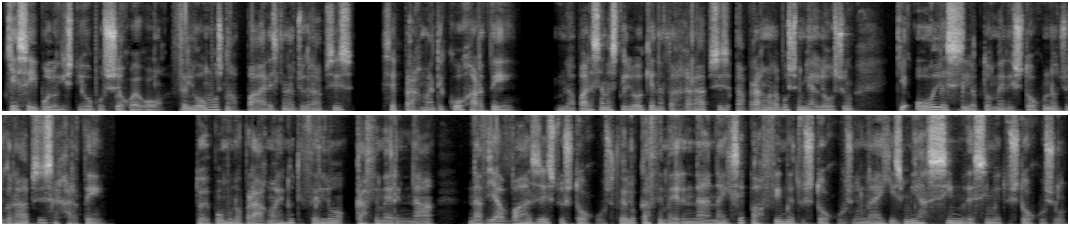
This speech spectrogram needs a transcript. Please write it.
και σε υπολογιστή όπως τους έχω εγώ. Θέλω όμως να πάρεις και να τους γράψεις σε πραγματικό χαρτί. Να πάρεις ένα στυλό και να τα γράψεις τα πράγματα που έχει στο μυαλό σου και όλες τις λεπτομέρειες στόχου να τους γράψεις σε χαρτί. Το επόμενο πράγμα είναι ότι θέλω καθημερινά να διαβάζεις τους στόχους. Θέλω καθημερινά να έχεις επαφή με τους στόχους σου, να έχεις μία σύνδεση με τους στόχους σου.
